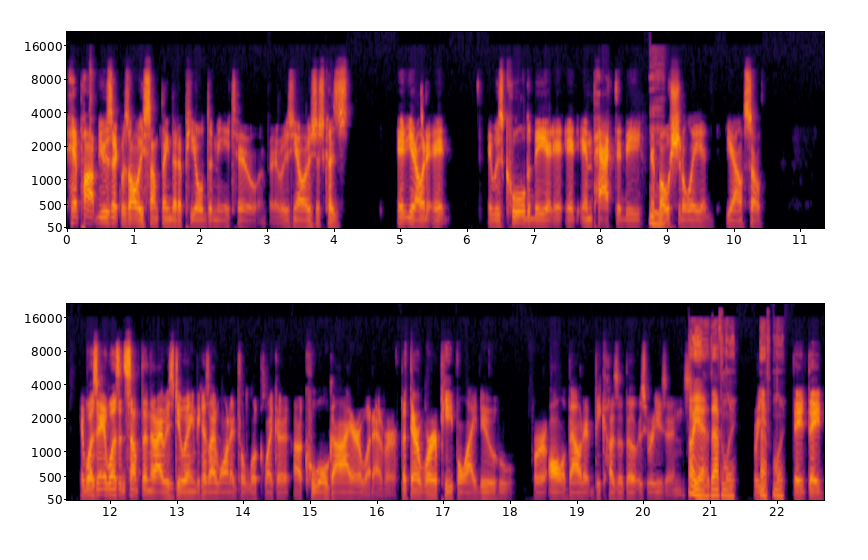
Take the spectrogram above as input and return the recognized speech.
hip hop music was always something that appealed to me too. But it was you know it was just because it you know it, it it was cool to me. It it, it impacted me mm-hmm. emotionally, and you know so it wasn't it wasn't something that I was doing because I wanted to look like a, a cool guy or whatever. But there were people I knew who were all about it because of those reasons. Oh yeah, definitely. You, definitely. They they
